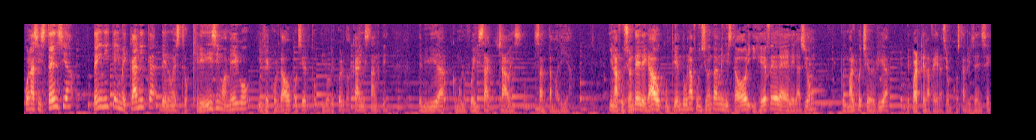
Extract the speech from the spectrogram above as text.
Con asistencia técnica y mecánica de nuestro queridísimo amigo y recordado, por cierto, y lo recuerdo a cada instante de mi vida, como lo fue Isaac Chávez Santa María. Y en la función de delegado, cumpliendo una función de administrador y jefe de la delegación, pues Marco Echeverría, de parte de la Federación Costarricense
